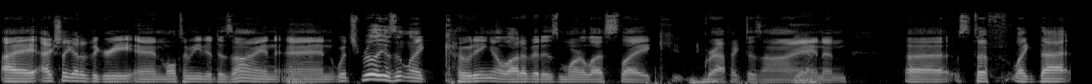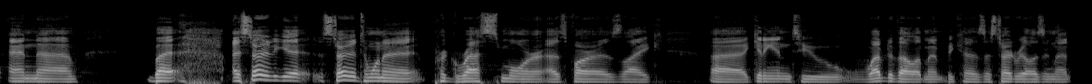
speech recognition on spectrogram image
I actually got a degree in multimedia design, and which really isn't like coding. A lot of it is more or less like graphic design and uh, stuff like that. And uh, but I started to get started to want to progress more as far as like uh, getting into web development because I started realizing that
